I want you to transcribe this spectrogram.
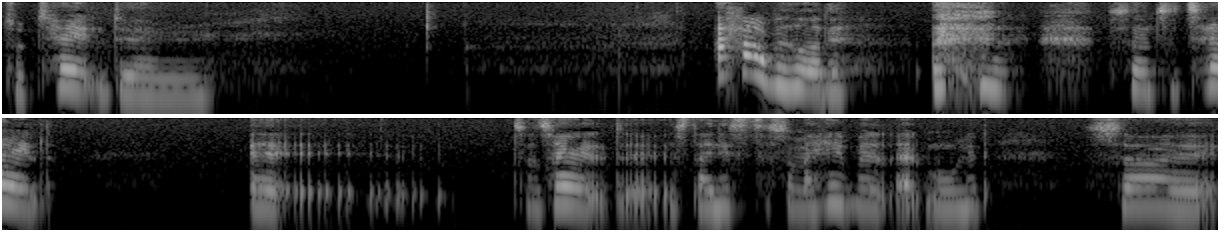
totalt, øhm, ah, hvad hedder det? som totalt, øh, totalt øh, stylister, som er helt vildt alt muligt, så, øh,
